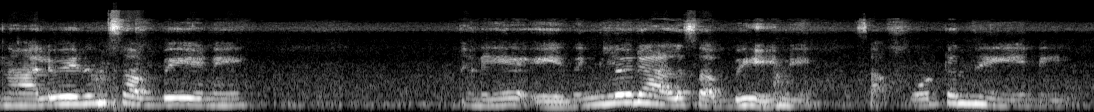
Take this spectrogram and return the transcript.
നാല് പേരും സബ് ചെയ്യണേ. അല്ലെങ്കിൽ ഏതെങ്കിലും ഒരാൾ സബ് ചെയ്യണേ. സപ്പോർട്ട് ഒന്ന് ചെയ്യണേ.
